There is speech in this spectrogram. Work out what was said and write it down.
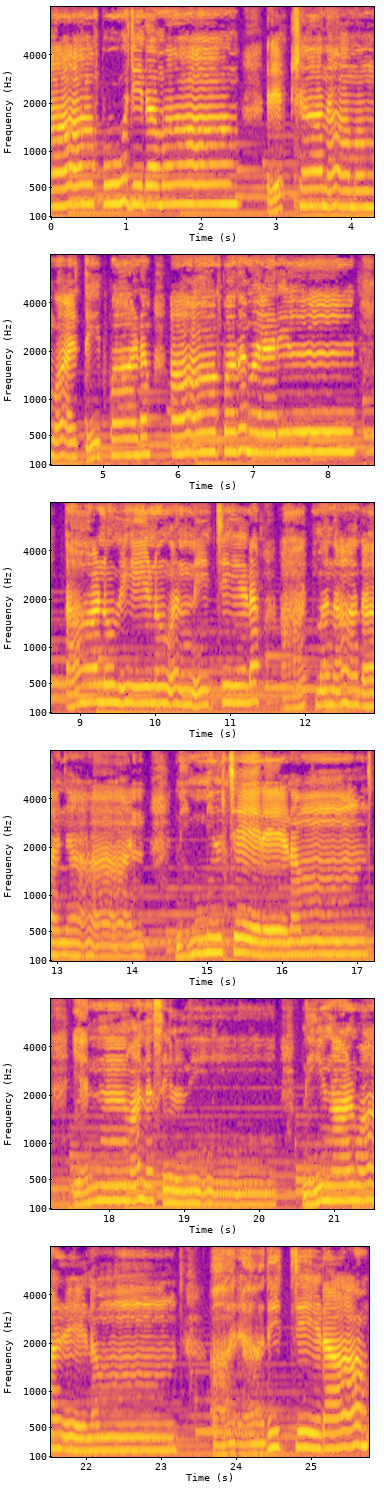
ആ പൂജിതമാം. രക്ഷാനാമം വാഴ്ത്തിപ്പാടം ആ പദമലരിൽ. താണു വീണു വന്നിച്ചിടം ആത്മനാഥ ഞാൻ. നിന്നിൽ ചേരണം എൻ മനസ്സിൽ നീ. നീ നാൾ വാഴേണം. ആരാധിച്ചിടാം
